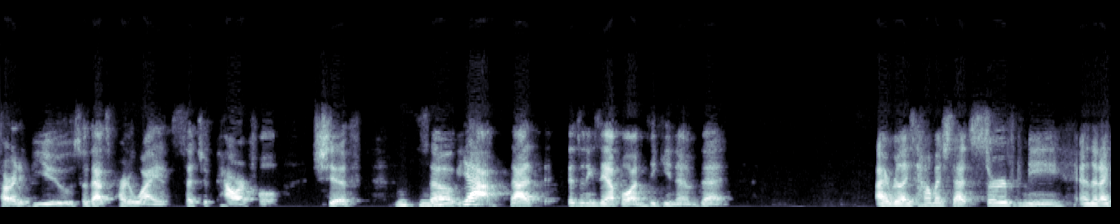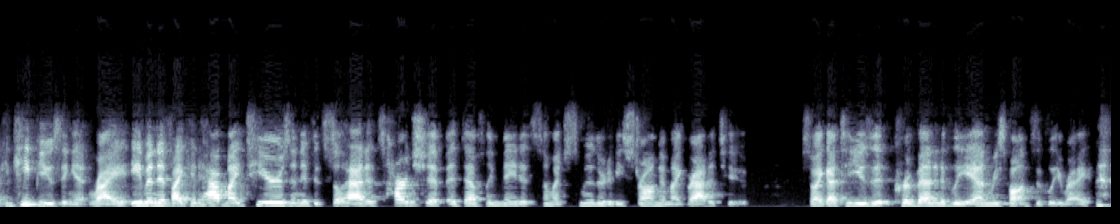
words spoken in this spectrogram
side of you so that's part of why it's such a powerful shift mm-hmm. so yeah that is an example I'm thinking of that I realized how much that served me and that I could keep using it, right? Even if I could have my tears and if it still had its hardship, it definitely made it so much smoother to be strong in my gratitude. So I got to use it preventatively and responsively, right?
